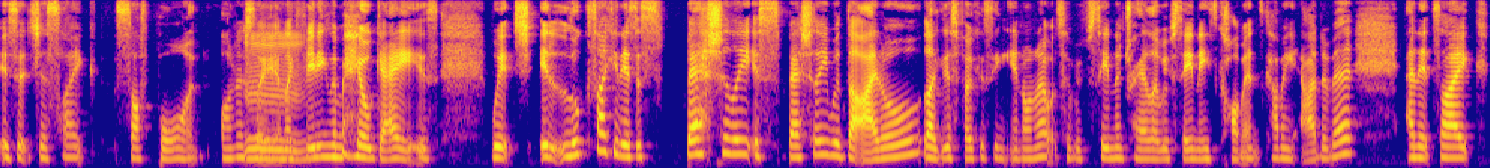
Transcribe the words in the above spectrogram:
is it just like soft porn, honestly, mm. and like mm. feeding the male gaze? Which it looks like it is, especially especially with the idol, like just focusing in on it. So we've seen the trailer, we've seen these comments coming out of it, and it's like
